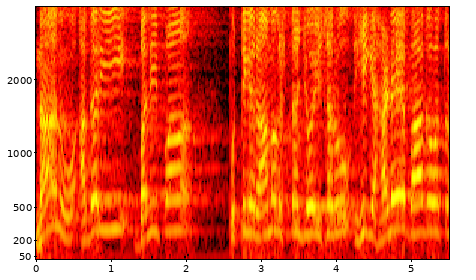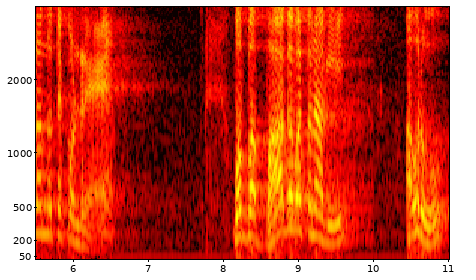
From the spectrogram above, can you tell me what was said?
ನಾನು ಅಗರಿ, ಬಲಿಪ, ಪುತ್ತಿಗೆ ರಾಮಕೃಷ್ಣ ಜೋಯಿಸರು, ಹೀಗೆ ಹಳೇ ಭಾಗವತರನ್ನು ತೆಕ್ಕೊಂಡ್ರೆ, ಒಬ್ಬ ಭಾಗವತನಾಗಿ ಅವರು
